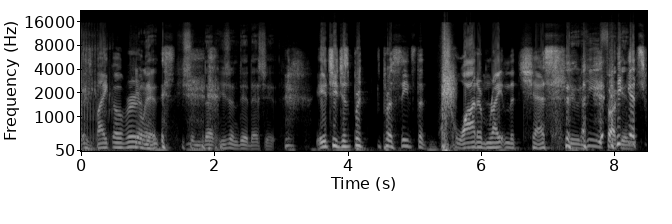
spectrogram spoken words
his bike over. he, and only then had, he shouldn't done, he shouldn't did that shit. Itchy just pr- proceeds to swat him right in the chest. Dude, he fucking- he gets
